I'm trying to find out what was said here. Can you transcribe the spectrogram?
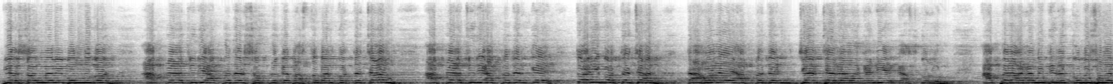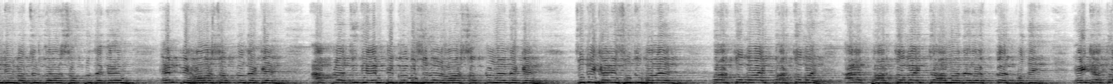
প্রিয় সংগ্রামী বন্ধুগণ, আপনারা যদি আপনাদের স্বপ্নকে বাস্তবায়ন করতে চান, আপনারা যদি আপনাদেরকে তৈরি করতে চান, তাহলে আপনাদের যার যার এলাকা নিয়ে কাজ করুন। আপনারা আগামী দিনে কমিশনার নির্বাচন করার স্বপ্ন দেখেন, এমপি হওয়ার স্বপ্ন দেখেন। আপনারা যদি এমপি কমিশনার হওয়ার স্বপ্ন না দেখেন যদি খালি শুধু বলেন, পার্থ ভাই পার্থ ভাই, আরে পার্থ ভাই তো আমাদের ঐক্যের প্রতীক। এটা তো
